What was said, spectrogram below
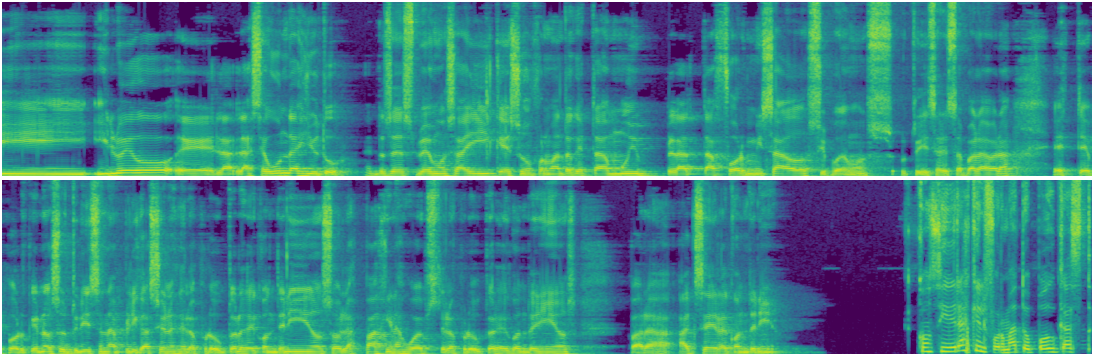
Y, luego eh, la, segunda es YouTube. Entonces vemos ahí que es un formato que está muy plataformizado, si podemos utilizar esa palabra, este, porque no se utilizan aplicaciones de los productores de contenidos o las páginas web de los productores de contenidos para acceder al contenido. ¿Consideras que el formato podcast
